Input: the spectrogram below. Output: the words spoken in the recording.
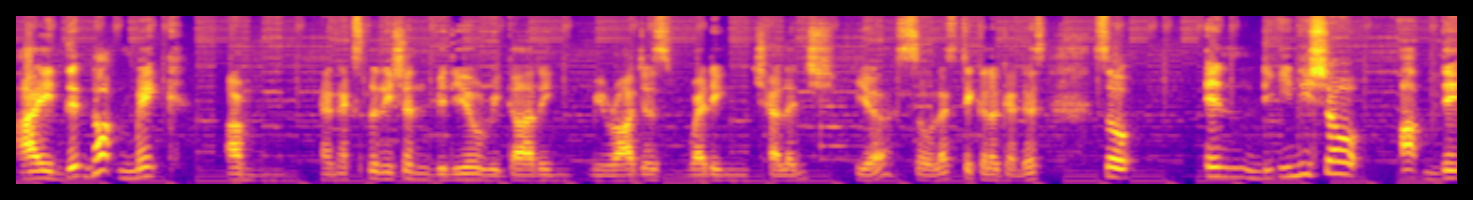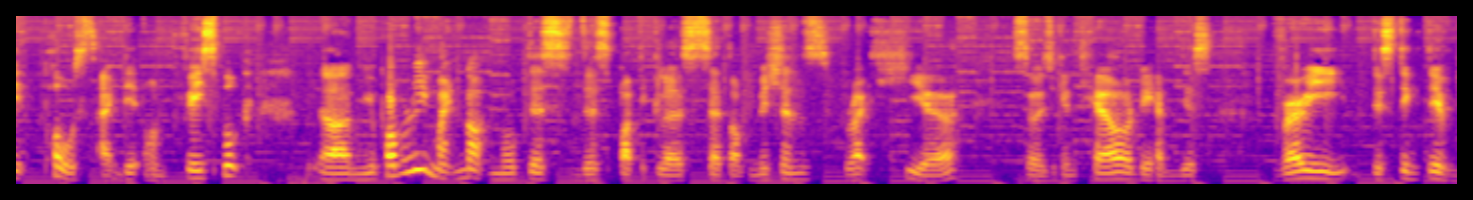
I did not make um, an explanation video regarding Mirage's wedding challenge here. So let's take a look at this. So in the initial update post I did on Facebook, um, you probably might not notice this particular set of missions right here. So as you can tell, they have this very distinctive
